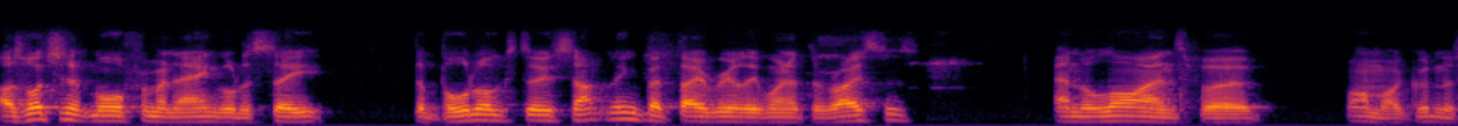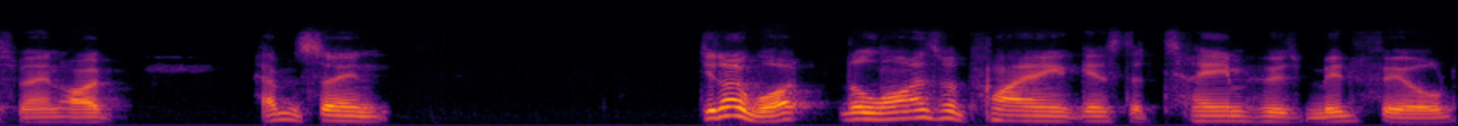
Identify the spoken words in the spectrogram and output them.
I was watching it more from an angle to see the Bulldogs do something, but they really went at the races. And the Lions were, oh my goodness, man! I haven't seen. Do you know what? The Lions were playing against a team whose midfield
